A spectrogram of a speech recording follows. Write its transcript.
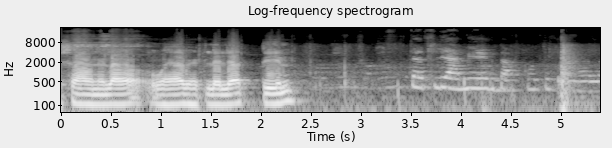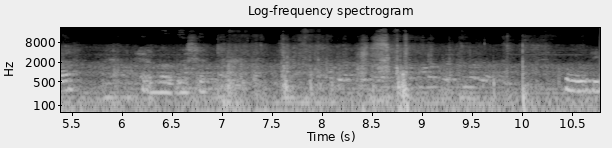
श्रावणीला वया भेटलेल्या तीन. त्यातली आम्ही एक दाखवतो तुम्हाला. हे बघू शकता. कोरी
